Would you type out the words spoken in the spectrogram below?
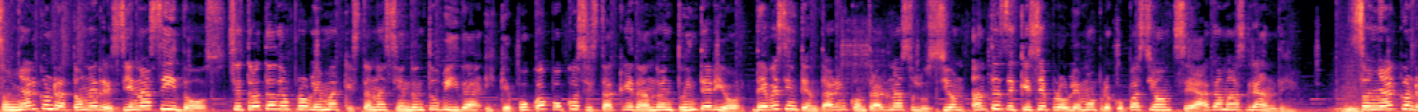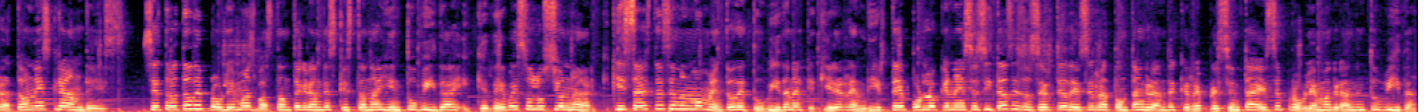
Soñar con ratones recién nacidos. Se trata de un problema que están haciendo en tu vida y que poco a poco se está quedando en tu interior. Debes intentar encontrar una solución antes de que ese problema o preocupación se haga más grande. Soñar con ratones grandes. Se trata de problemas bastante grandes que están ahí en tu vida y que debes solucionar. Quizá estés en un momento de tu vida en el que quieres rendirte, por lo que necesitas deshacerte de ese ratón tan grande que representa ese problema grande en tu vida.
